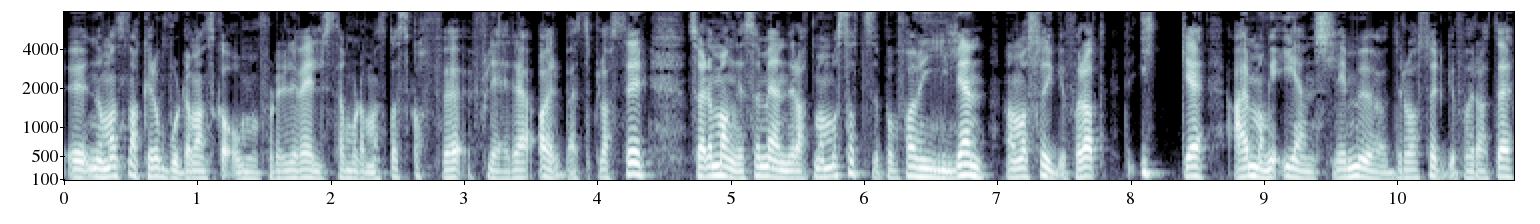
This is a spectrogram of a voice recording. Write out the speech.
eh, når man snakker om hvordan man skal omfordele velstand, hvordan man skal skaffe flere arbeidsplasser, så er det mange som mener at man må satse på familien. Man må sørge for at det ikke er mange enslige mødre, og sørge for at, det,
